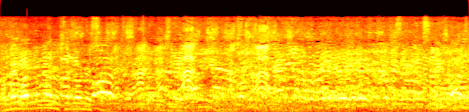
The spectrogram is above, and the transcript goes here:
La meva dona no sé d'on és. ¡Fuera!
